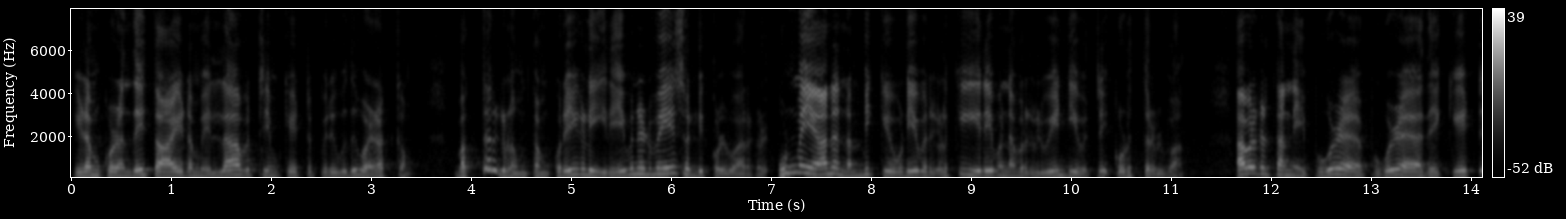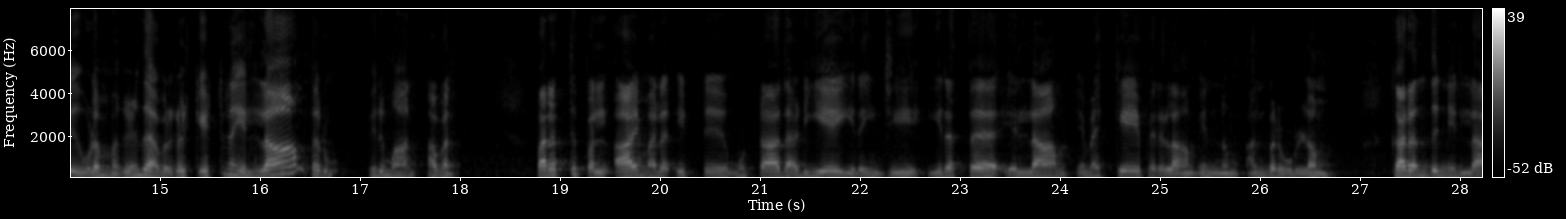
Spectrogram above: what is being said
இளம் குழந்தை தாயிடம் எல்லாவற்றையும் கேட்டு பெறுவது வழக்கம். பக்தர்களும் தம் குறைகளை இறைவனிடமே சொல்லிக் கொள்வார்கள். உண்மையான நம்பிக்கை உடையவர்களுக்கு இறைவன் அவர்கள் வேண்டியவற்றை கொடுத்தருள்வான். அவர்கள் தன்னை புகழ புகழ அதை கேட்டு உளம் மகிழ்ந்து அவர்கள் கேட்டன எல்லாம் தரும் பெருமான் அவன். பரத்து பல் ஆய் மலர் இட்டு முட்டாத அடியே இறைஞ்சி இரத்த எல்லாம் எமக்கே பெறலாம் என்னும் அன்பர் உள்ளம். கரந்து நில்லா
